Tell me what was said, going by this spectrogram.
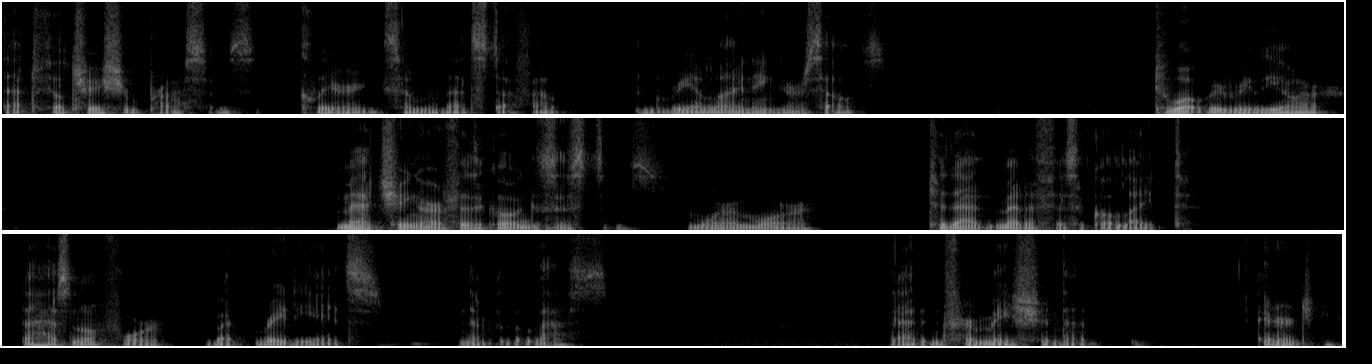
that filtration process, clearing some of that stuff out and realigning ourselves to what we really are, matching our physical existence more and more to that metaphysical light that has no form but radiates nevertheless. That information, that energy.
